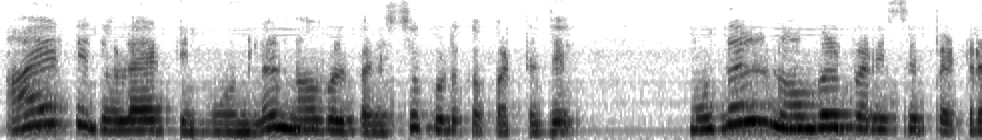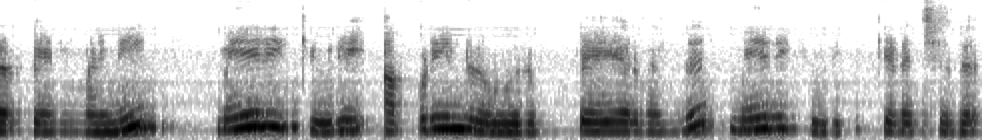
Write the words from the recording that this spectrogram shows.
ஆயிரத்தி தொள்ளாயிரத்தி மூணுல நோபல் பரிசு கொடுக்கப்பட்டது. முதல் நோபல் பரிசு பெற்ற பெண்மணி மேரி கியூரி அப்படின்ற ஒரு பெயர் வந்து மேரி கியூரிக்கு கிடைச்சது.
